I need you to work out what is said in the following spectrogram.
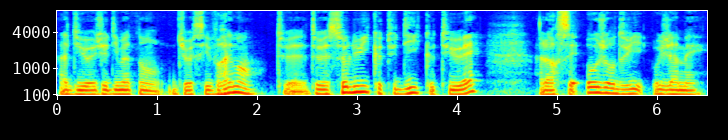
à Dieu. J'ai dit maintenant, Dieu, si vraiment tu es, tu es celui que tu dis que tu es, alors c'est aujourd'hui ou jamais.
